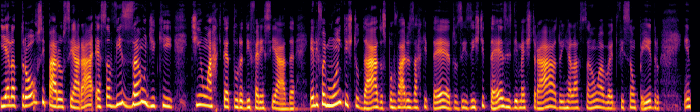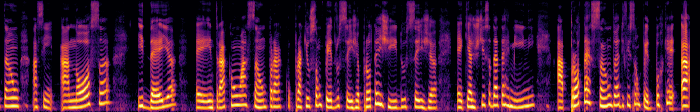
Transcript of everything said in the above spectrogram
e ela trouxe para o Ceará essa visão de que tinha uma arquitetura diferenciada. Ele foi muito estudado por vários arquitetos, existe teses de mestrado em relação ao edifício São Pedro. Então, assim, a nossa ideia é, entrar com ação para que o São Pedro seja protegido, seja é, que a justiça determine a proteção do edifício São Pedro, porque a,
